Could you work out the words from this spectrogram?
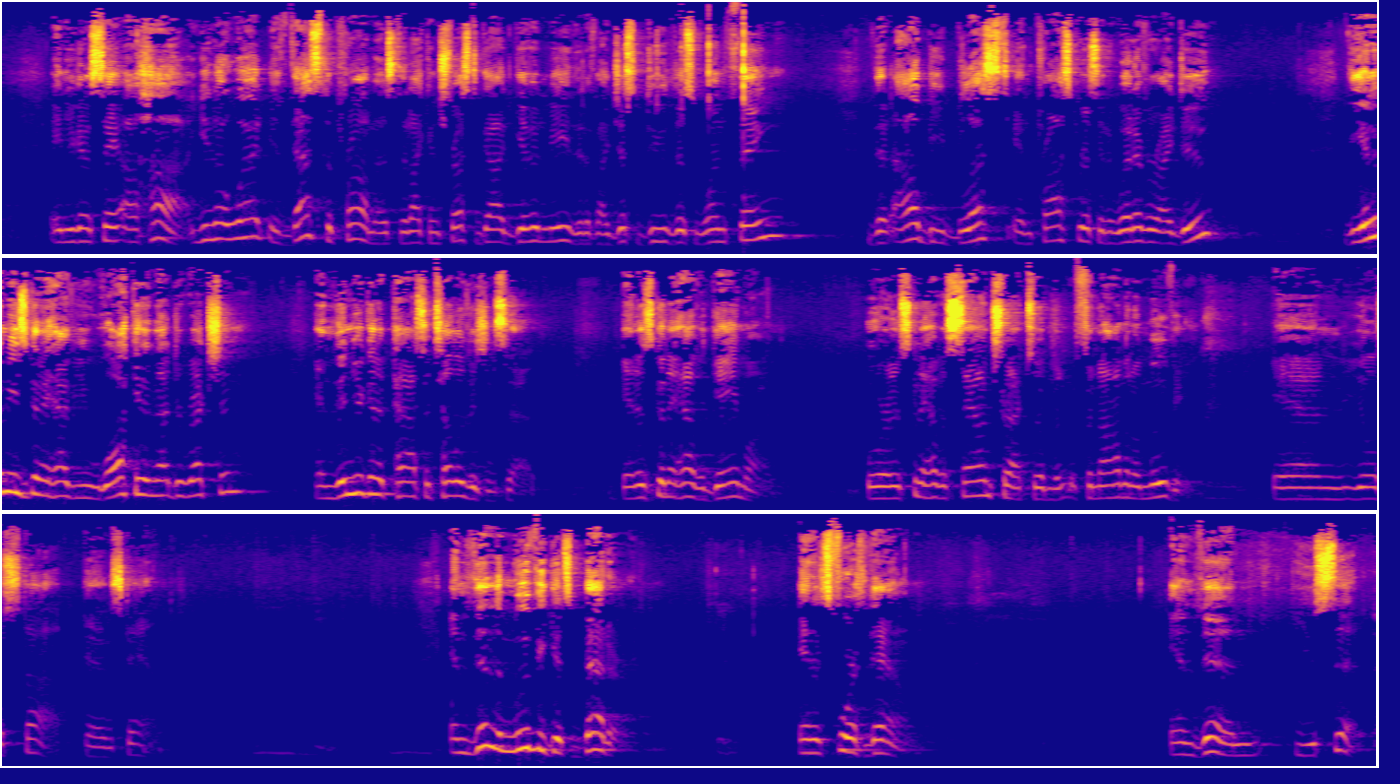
and you're going to say, aha, you know what? If that's the promise that I can trust God given me, that if I just do this one thing, that I'll be blessed and prosperous in whatever I do, the enemy is going to have you walking in that direction, and then you're going to pass a television set and it's going to have a game on, or it's going to have a soundtrack to a phenomenal movie, and you'll stop and stand. And then the movie gets better, and it's fourth down. And then you sit.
